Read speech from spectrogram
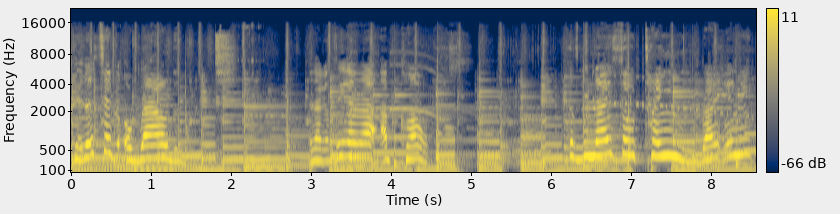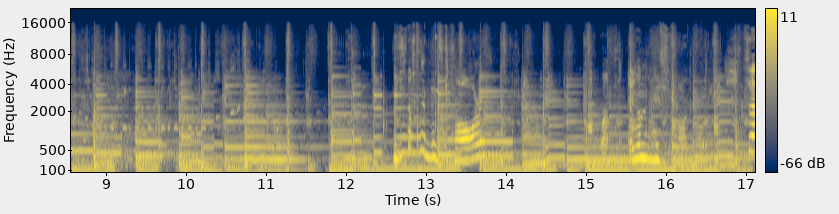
Okay, let's around the beach. And I can see the net up close. Cause the net's so tiny, right, Amy? Is it up this far? Well, I'm gonna be far. So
